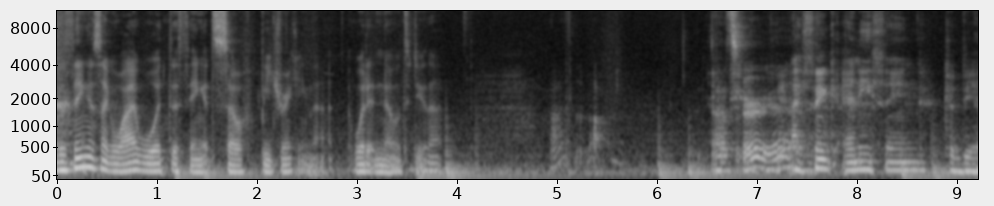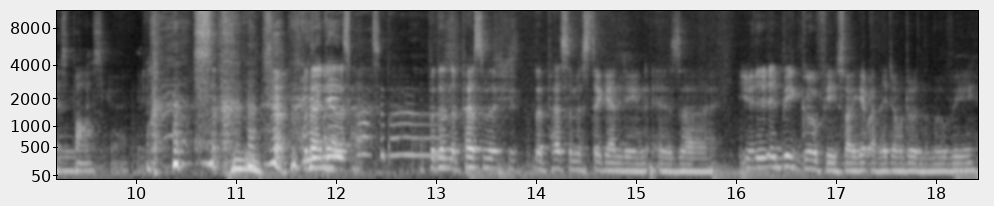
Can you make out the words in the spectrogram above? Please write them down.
the thing is, like, why would the thing itself be drinking that? Would it know to do that? I'm That's- sure, yeah. I think anything Could be is anything. possible. But then yeah, But then the pessimistic the pessimistic ending is uh it, it'd be goofy, so I get why they don't do it in the movie,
